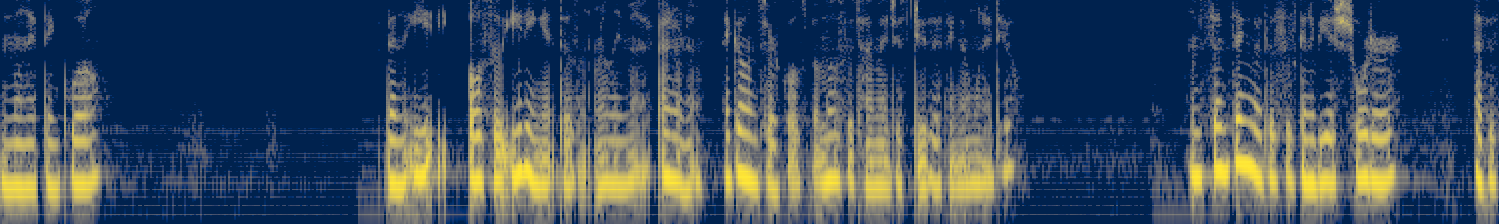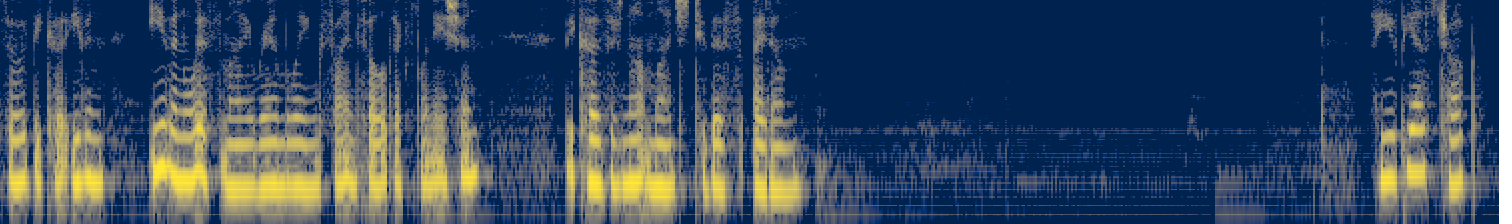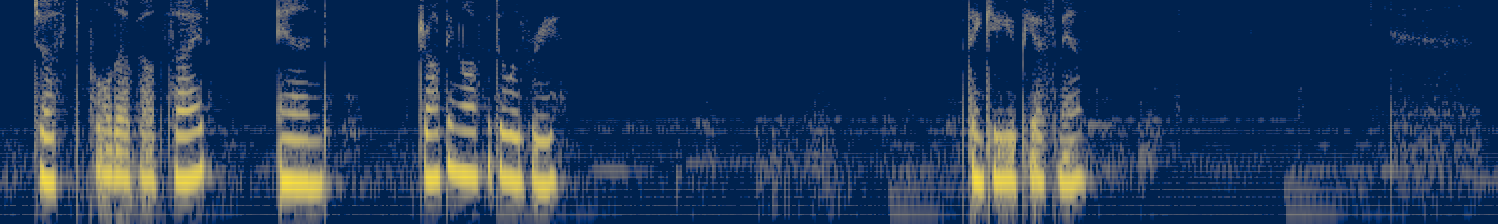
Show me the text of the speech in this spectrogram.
and then I think, well, then eat, also eating it doesn't really matter. I don't know. I go in circles, but most of the time I just do the thing I want to do. I'm sensing that this is going to be a shorter episode because even even with my rambling Seinfeld explanation because there's not much to this item. A UPS truck just pulled up outside and is dropping off a delivery. Thank you, UPS man.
